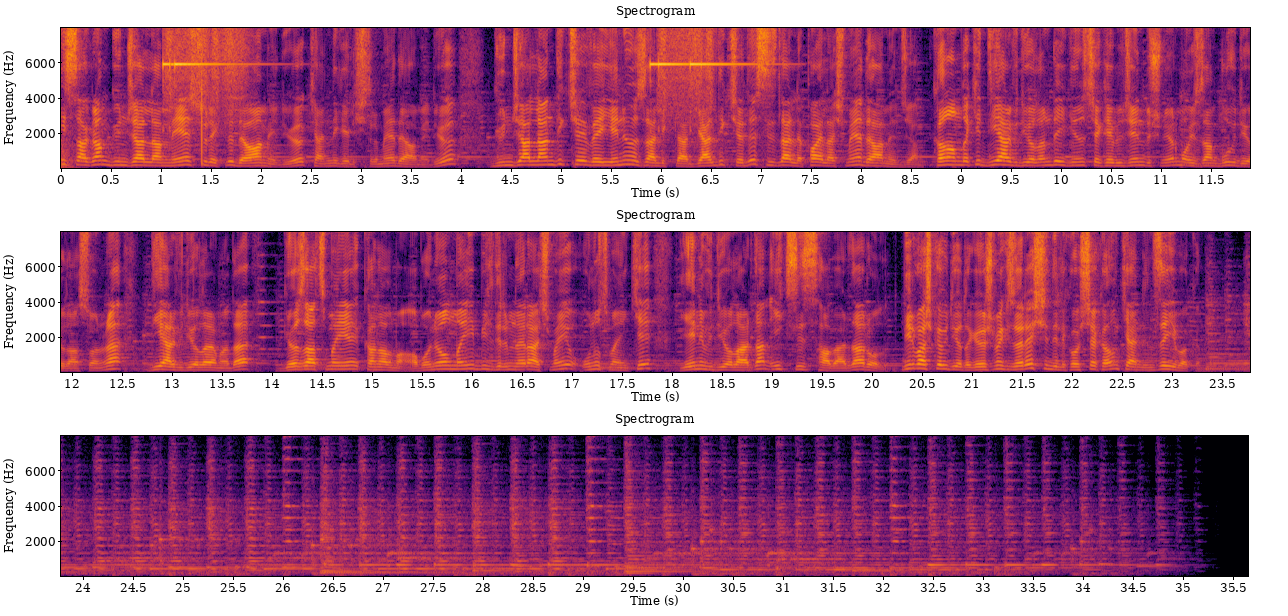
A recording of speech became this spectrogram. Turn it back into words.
Instagram güncellenmeye sürekli devam ediyor. Kendini geliştirmeye devam ediyor. Güncellendikçe ve yeni özellikler geldikçe de sizlerle paylaşmaya devam edeceğim. Kanalımdaki diğer videoların da ilginizi çekebileceğini düşünüyorum. O yüzden bu videodan sonra diğer videolarıma da göz atmayı, kanalıma abone olmayı, bildirimleri açmayı unutmayın ki yeni videolardan ilk siz haberdar olun. Bir başka videoda görüşmek üzere. Şimdilik hoşçakalın. Kendinize iyi bakın.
